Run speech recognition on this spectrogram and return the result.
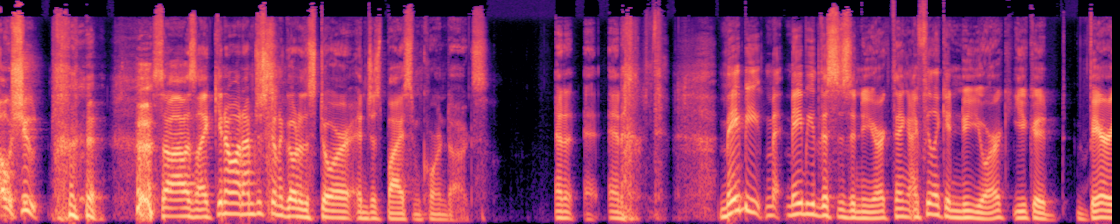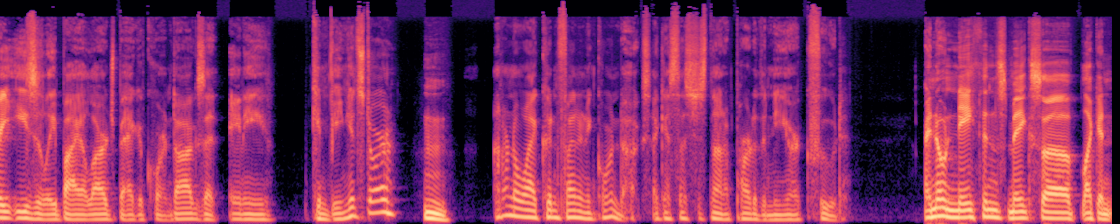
oh shoot. so I was like, you know what? I'm just gonna go to the store and just buy some corn dogs. And and maybe maybe this is a New York thing. I feel like in New York you could very easily buy a large bag of corn dogs at any convenience store. Hmm. I don't know why I couldn't find any corn dogs. I guess that's just not a part of the New York food. I know Nathan's makes a like an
